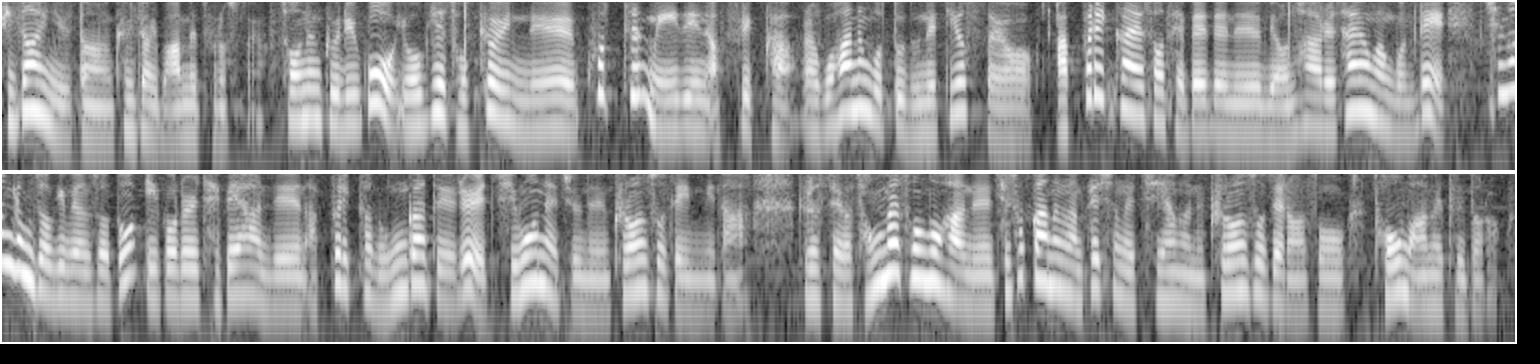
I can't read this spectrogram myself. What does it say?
디자인이 일단 굉장히 마음에 들었어요. 저는 그리고 여기에 적혀 있는 cotton made in Africa라고 하는 것도 눈에 띄었어요. 아프리카에서 재배되는 면화를 사용한 건데 친환경적이면서도 이거를 재배하는 아프리카 농가들을 지원해주는 그런 소재입니다. 그래서 제가 정말 선호하는 지속 가능한 패션을 지향하는 그런 소재라서 더 마음에 들더라고요.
